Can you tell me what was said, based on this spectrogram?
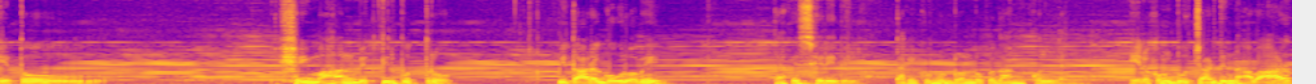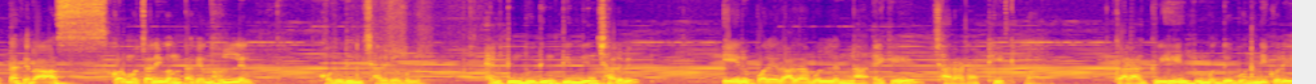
এ তো সেই মহান ব্যক্তির পুত্র। পিতার গৌরবে তাকে ছেড়ে দিল। তাকে কোনো দণ্ড প্রদান করলেন এরকম দু চার দিন আবার তাকে রাস কর্মচারীগণ তাকে ধরলেন। কতদিন ছাড়বে বলো একদিন, দুদিন তিন দিন ছাড়বে? এরপরে রাজা বললেন, না, একে ছাড়াটা ঠিক নয়। কারাগৃহের মধ্যে বন্দি করে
